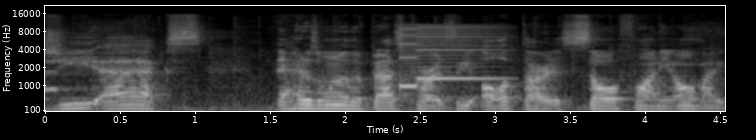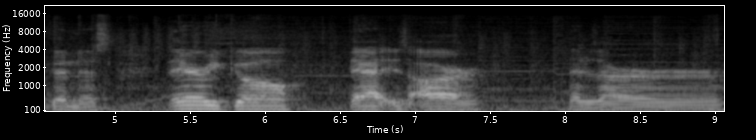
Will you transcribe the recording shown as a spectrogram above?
GX. That is one of the best cards. The alt art is so funny. Oh my goodness. There we go. That is our that is our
